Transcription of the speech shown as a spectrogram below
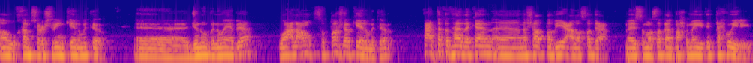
أو 25 كيلو متر آه جنوب نويبع. وعلى عمق 16 كيلو متر أعتقد هذا كان آه، نشاط طبيعي على صدع ما يسمى صدع البحر الميت التحويلي.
